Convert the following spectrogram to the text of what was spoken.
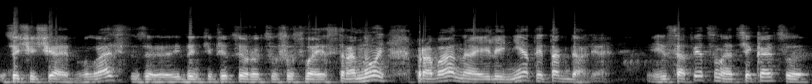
защищает власть, идентифицируется со своей страной, права она или нет и так далее. И, соответственно, отсекаются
